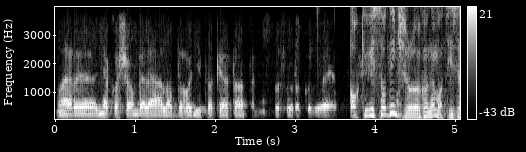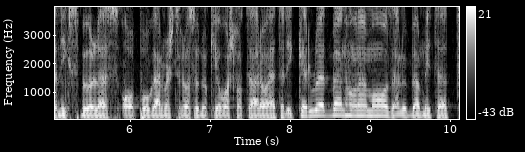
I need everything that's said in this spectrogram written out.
már nyakasan beleáll abba, hogy itt kell tartani ezt a szórakozó helyet. Aki viszont nincs róla, akkor nem a 10X-ből lesz alpolgármester az önök javaslatára a 7. kerületben, hanem az előbb említett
